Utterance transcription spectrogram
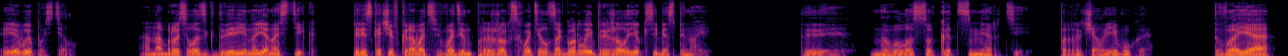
И выпустил. Она бросилась к двери, но я настиг. Перескочив кровать, в один прыжок схватил за горло и прижал ее к себе спиной. «Ты на волосок от смерти», — прорычал ей в ухо. «Твоя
